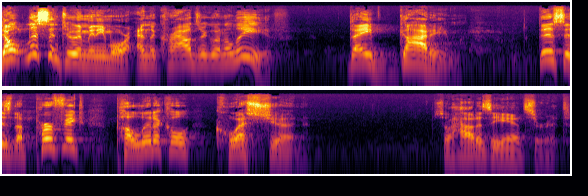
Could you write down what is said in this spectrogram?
Don't listen to him anymore. And the crowds are going to leave. They've got him. This is the perfect political question. So, how does he answer it?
